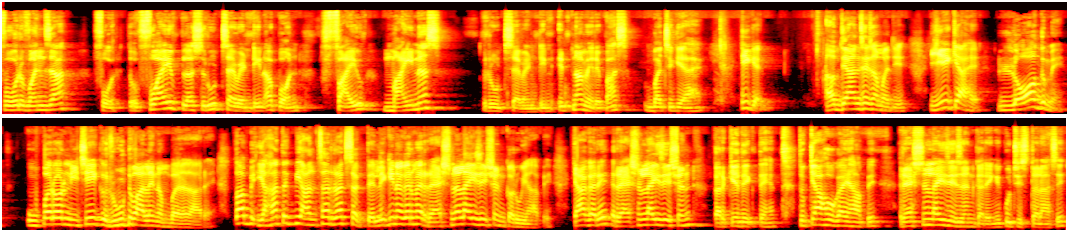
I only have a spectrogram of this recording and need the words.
फोर वन जा फोर तो five plus root seventeen upon five minus root seventeen इतना मेरे पास बच गया है। ठीक है? अब ध्यान से समझिए, ये क्या है? लॉग में ऊपर और नीचे एक रूट वाले नंबर आ रहे हैं। तो आप यहाँ तक भी आंसर रख सकते हैं, लेकिन अगर मैं रैशनलाइजेशन करूँ यहाँ पे, क्या करें? रैशनलाइजेशन करके देखते हैं। तो क्या होगा यहाँ पे? रैशनलाइजेशन करेंगे कुछ इस तरह से।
